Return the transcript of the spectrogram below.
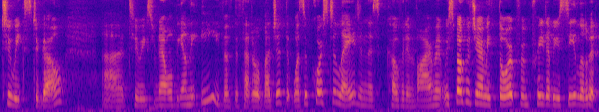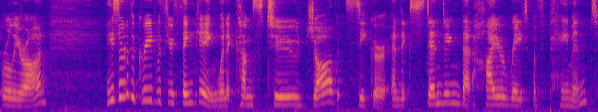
two weeks to go. Uh, two weeks from now, we'll be on the eve of the federal budget that was, of course, delayed in this COVID environment. We spoke with Jeremy Thorpe from PwC a little bit earlier on. He sort of agreed with your thinking when it comes to job seeker and extending that higher rate of payment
